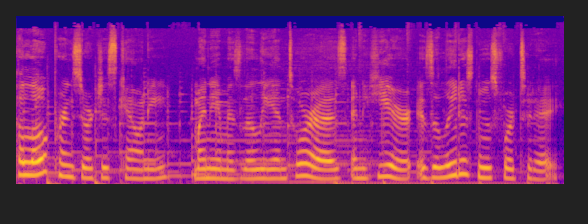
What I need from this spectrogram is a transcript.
Hello, Prince George's County. My name is Lillian Torres, and here is the latest news for today.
